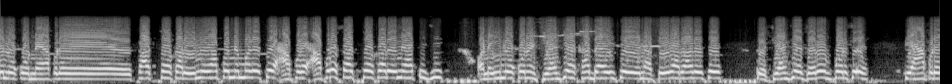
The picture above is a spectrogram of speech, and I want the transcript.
એ લોકોને આપણે સાથ સહકાર એનો આપણને મળે છે, આપણે આપણો સાથ સહકાર એને આપી છીએ અને એ લોકોને જ્યાં જ્યાં ખાડા છે, એના તહેવાર આવે છે, તો જ્યાં જ્યાં જરૂર પડશે, ત્યાં આપણે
